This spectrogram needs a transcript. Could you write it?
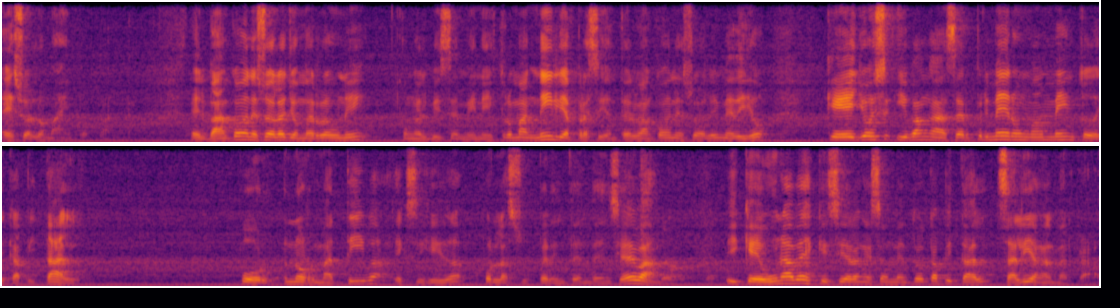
Eso es lo más importante. El Banco de Venezuela, yo me reuní con el viceministro Magnilia, presidente del Banco de Venezuela, y me dijo que ellos iban a hacer primero un aumento de capital por normativa exigida por la superintendencia de banco y que una vez que hicieran ese aumento de capital salían al mercado.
